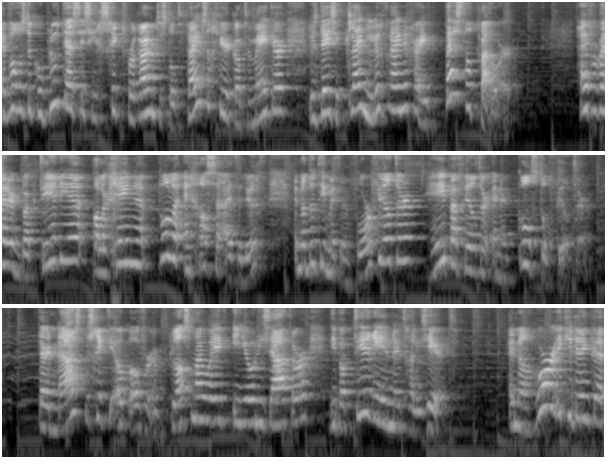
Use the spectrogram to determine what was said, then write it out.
En volgens de Coolblue test is hij geschikt voor ruimtes tot 50 vierkante meter, dus deze kleine luchtreiniger heeft best wat power. Hij verwijdert bacteriën, allergenen, pollen en gassen uit de lucht en dat doet hij met een voorfilter, HEPA-filter en een koolstoffilter. Daarnaast beschikt hij ook over een plasma wave ionisator die bacteriën neutraliseert. En dan hoor ik je denken,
